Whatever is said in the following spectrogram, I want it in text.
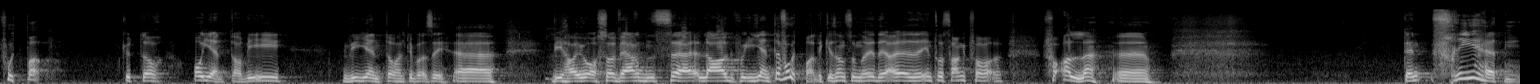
fotball. Gutter og jenter. Vi vi jenter, holdt jeg på å si. Eh, vi har jo også verdenslag i på jentefotball, ikke sant? så det er interessant for, for alle. Eh, den friheten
